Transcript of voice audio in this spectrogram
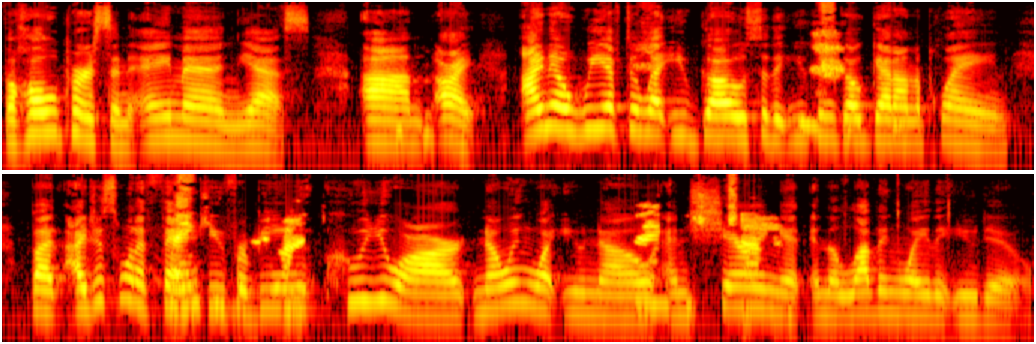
The whole person, amen, yes. Um, all right. I know we have to let you go so that you can go get on a plane. But I just want to thank, thank you for being much. who you are, knowing what you know, thank and sharing you, it in the loving way that you do.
